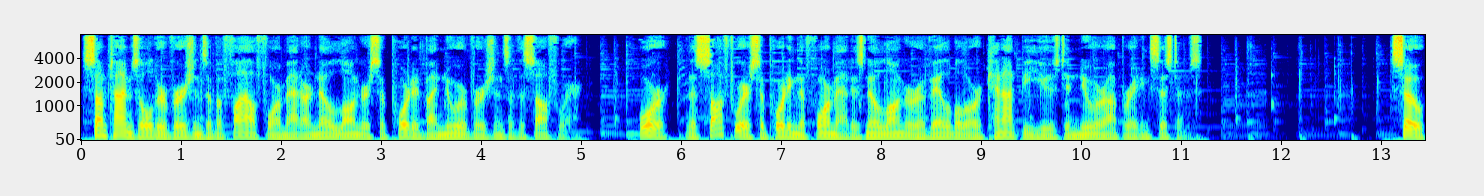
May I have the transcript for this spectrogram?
sometimes older versions of a file format are no longer supported by newer versions of the software. Or, the software supporting the format is no longer available or cannot be used in newer operating systems. So,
